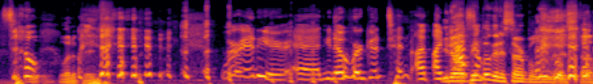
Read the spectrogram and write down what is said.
so What a bitch. we're in here, and you know we're good ten. I, I You know, people him. are gonna start believing this stuff.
